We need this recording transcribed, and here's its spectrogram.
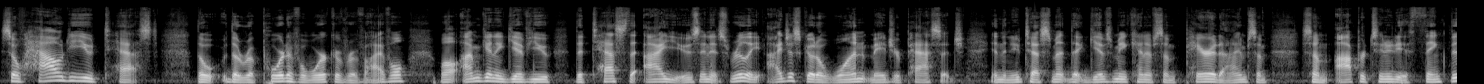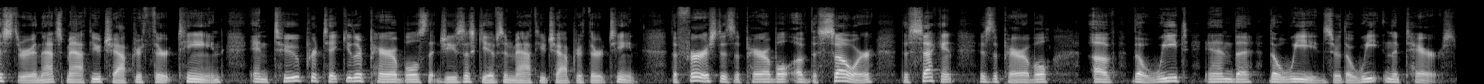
So how do you test the the report of a work of revival? Well, I'm going to give you the test that I use, and it's really I just go to one major passage in the New Testament that gives me kind of some paradigm, some some opportunity to think this through, and that's Matthew chapter 13, and two particular parables that Jesus gives in Matthew chapter 13. The first is the parable of the sower. The second is the parable of the wheat and the, the weeds, or the wheat and the tares.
